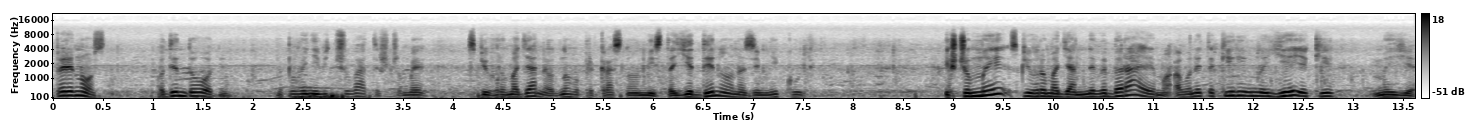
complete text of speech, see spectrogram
переносному, один до одного. Ми повинні відчувати, що ми співгромадяни одного прекрасного міста, єдиного на земній кулі. І що ми співгромадян не вибираємо, а вони такі рівно є, які ми є.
